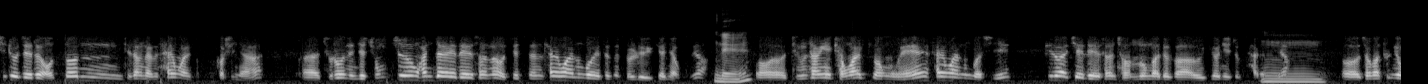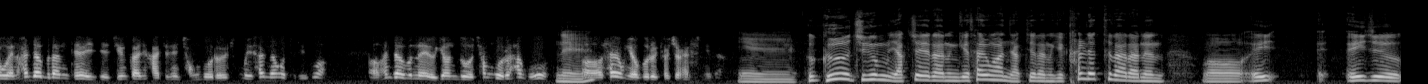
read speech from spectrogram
치료제를 어떤 대상자에 사용할 것이냐, 어, 주로는 이제 중증 환자에 대해서는 어쨌든 사용하는 거에 대해서 별로 의견이 없고요. 네, 어, 증상이 경할 경우에 사용하는 것이 필요할지에 대해서는 전문가들과 의견이 좀 다른데요. 음, 어, 저 같은 경우에는 환자분한테 이제 지금까지 가지는 정보를 충분히 설명을 드리고, 어, 환자분의 의견도 참고를 하고, 네, 어, 사용 여부를 결정했습니다. 예, 그, 그 지금 약제라는 게 사용한 약제라는 게 칼레트라라는 어, 에이, 에이즈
